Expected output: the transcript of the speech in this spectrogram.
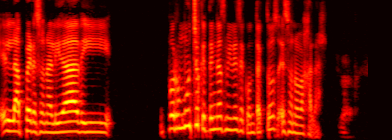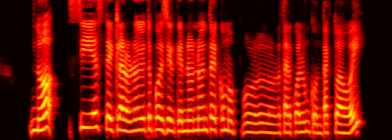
eh, la personalidad y por mucho que tengas miles de contactos, eso no va a jalar. No, sí, este, claro, no, yo te puedo decir que no, no entré como por tal cual un contacto a hoy.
